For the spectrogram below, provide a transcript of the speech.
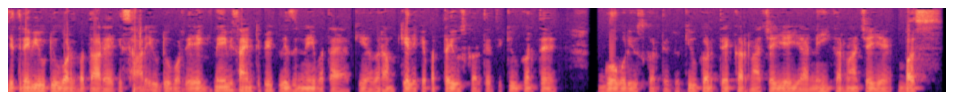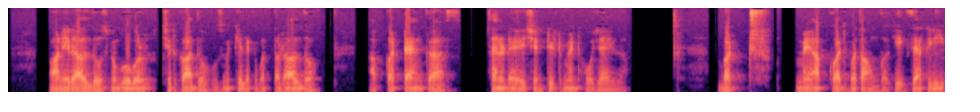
जितने भी यूट्यूबर्स बता रहे हैं कि सारे यूट्यूबर्स एक ने भी साइंटिफिक रीजन नहीं बताया कि अगर हम केले के पत्ते यूज़ करते थे, क्यों करते? हैं गोबर यूज़ करते तो क्यों करते? करना चाहिए या नहीं करना चाहिए? बस। पानी डाल दो, उसमें गोबर छिड़का दो, उसमें केले का पत्ता डाल दो। आपका टैंक का सैनिटाइजेशन ट्रीटमेंट हो जाएगा। बट मैं आपको आज बताऊँगा कि एग्जैक्टली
